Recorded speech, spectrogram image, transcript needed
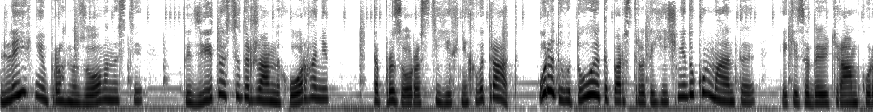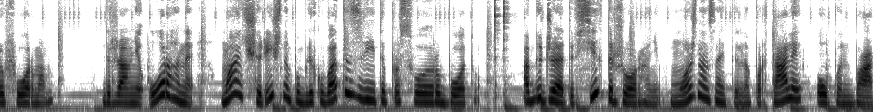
для їхньої прогнозованості, підзвітності державних органів та прозорості їхніх витрат. Уряд готує тепер стратегічні документи, які задають рамку реформам. Державні органи мають щорічно публікувати звіти про свою роботу, а бюджети всіх держорганів можна знайти на порталі Open.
